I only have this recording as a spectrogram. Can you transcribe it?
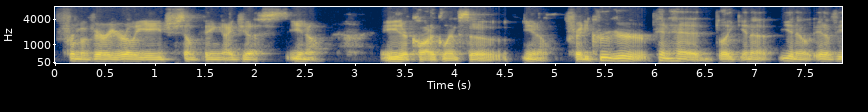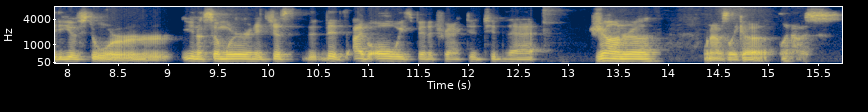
from a very early age, something I just, you know, either caught a glimpse of you know Freddy Krueger, Pinhead, like in a you know in a video store or you know somewhere, and it's just that I've always been attracted to that genre. When I was like a when I was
